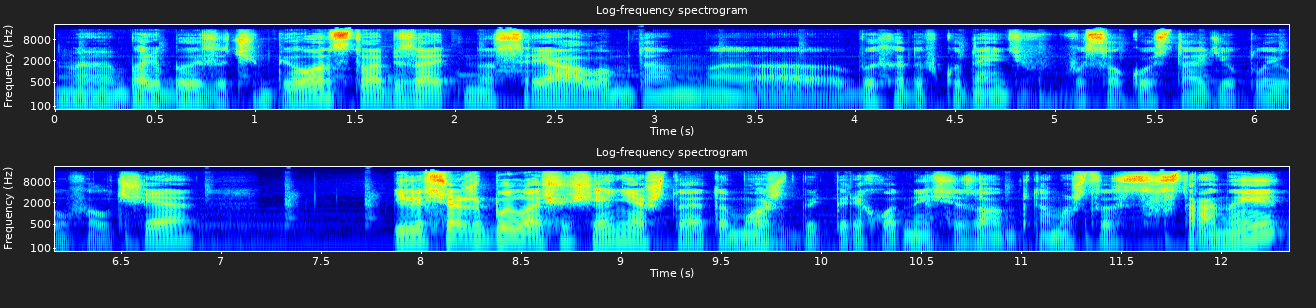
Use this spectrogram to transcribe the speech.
э, борьбы за чемпионство обязательно с Реалом, там э, выходов куда-нибудь в высокую стадию плей-офф ЛЧ. Или все же было ощущение, что это может быть переходный сезон, потому что со стороны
